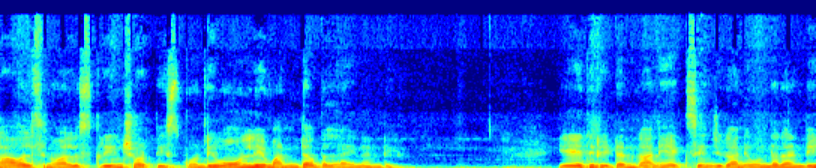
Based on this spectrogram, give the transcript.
కావాల్సిన వాళ్ళు స్క్రీన్ షాట్ తీసుకోండి. ఓన్లీ వన్ డబల్ నైన్ అండి. ఏది రిటర్న్ కానీ ఎక్స్చేంజ్ కానీ ఉండదండి.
